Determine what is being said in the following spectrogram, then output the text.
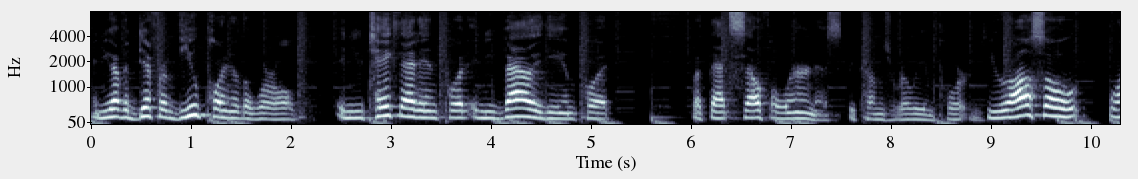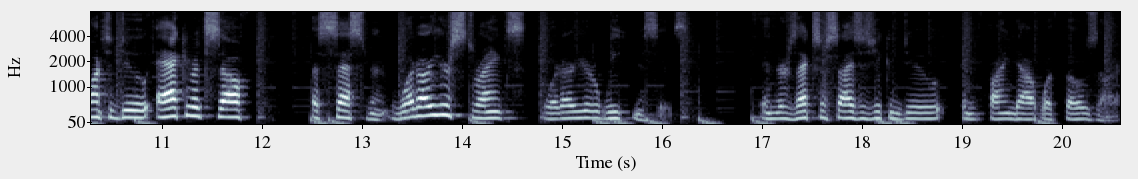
and you have a different viewpoint of the world. And you take that input and you value the input but that self awareness becomes really important. You also want to do accurate self assessment. What are your strengths? What are your weaknesses? And there's exercises you can do and find out what those are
